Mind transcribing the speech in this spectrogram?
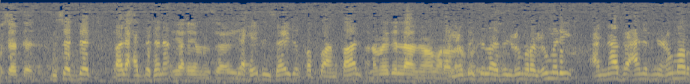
مسدد. مسدد. قال حدثنا يحيى بن سعيد. يحيى بن سعيد القطان قال عن عبيد الله بن عمر عن عبيد الله بن عمر العمري عن نافع عن ابن عمر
